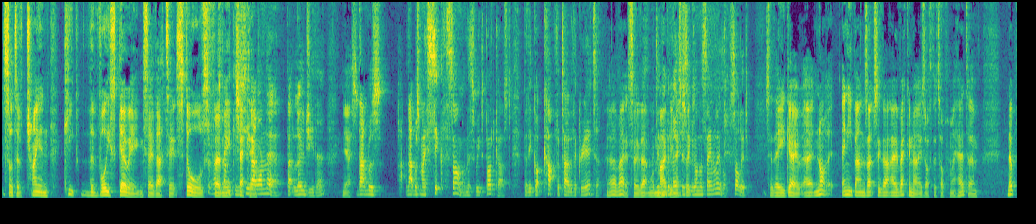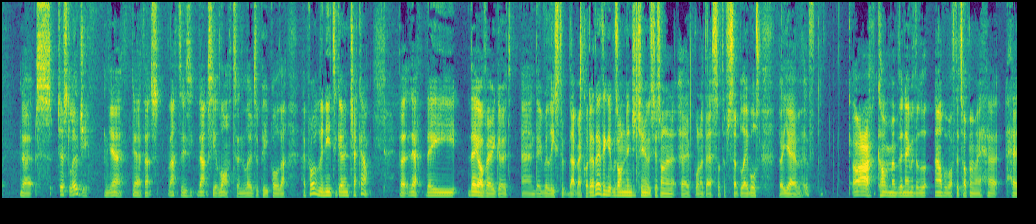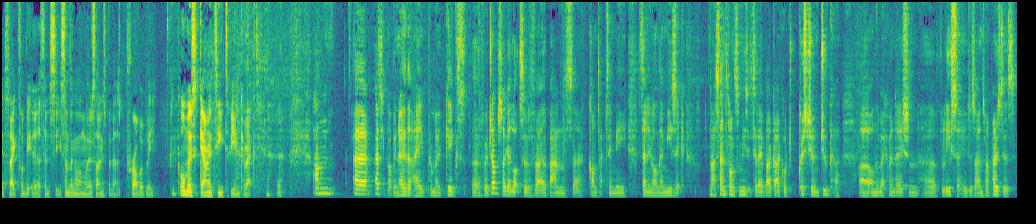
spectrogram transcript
sort of try and keep the voice going so that it stalls for That's me funny, 'cause you see that one there, that Logi there. Yes. That was that was my sixth song on this week's podcast, but it got cut for Tyler the Creator. Oh, right. So that I didn't might even be notice next it was on the same label. Solid. So there you go. Uh, not any bands actually that I recognise off the top of my head. Um, nope. Uh, s- Just Logi. yeah, yeah. That's that is that's your lot, and loads of people that I probably need to go and check out. But yeah, they they are very good, and they released that record. I don't think it was on Ninja Tune; it was just on a, uh, one of their sort of sub labels. But yeah, if, ah, can't remember the name of the album off the top of my he- head, like from the Earth and Sea, something along those lines. But that's probably almost guaranteed to be incorrect. Um, uh, as you probably know, that I promote gigs uh, for a job, so I get lots of uh, bands uh, contacting me, sending along their music. And I sent along some music today by a guy called Christian Juca uh, on the recommendation of Lisa, who designs my posters.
